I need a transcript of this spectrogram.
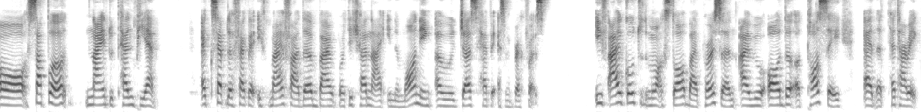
or supper, 9 to 10 p.m. Except the fact that if my father buy roti canai in the morning, I will just have it as my breakfast. If I go to the mamak store by person, I will order a thosai and a teh tarik.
